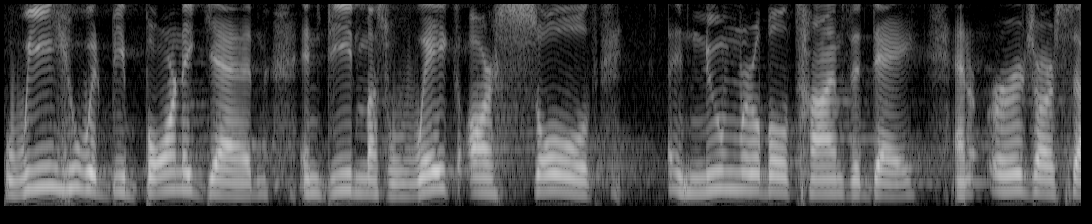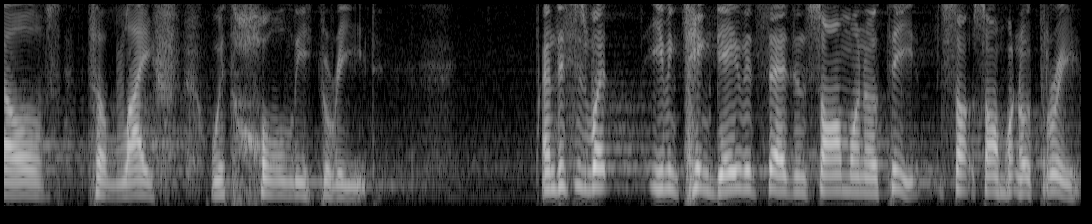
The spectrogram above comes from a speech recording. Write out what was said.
We who would be born again indeed must wake our souls innumerable times a day and urge ourselves to life with holy greed. And this is what even King David says in Psalm 103, Psalm 103.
